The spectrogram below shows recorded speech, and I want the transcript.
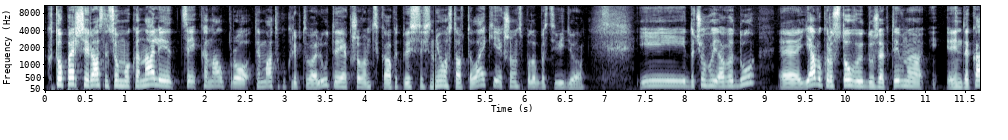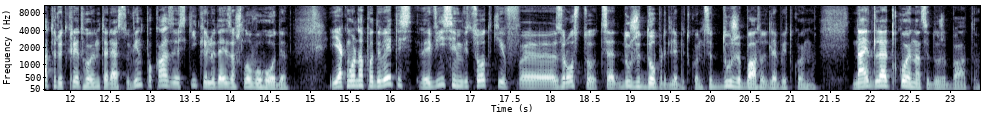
Хто перший раз на цьому каналі, цей канал про тематику криптовалюти. Якщо вам цікаво, підписуйтесь на нього, ставте лайки, якщо вам сподобається відео. І до чого я веду? Е, Я використовую дуже активно індикатор відкритого інтересу. Він показує, скільки людей зайшло в угоди. І як можна подивитись, 8% е, зросту це дуже добре для біткоїну, це дуже багато для біткоїну. Навіть для біткоїна це дуже багато.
